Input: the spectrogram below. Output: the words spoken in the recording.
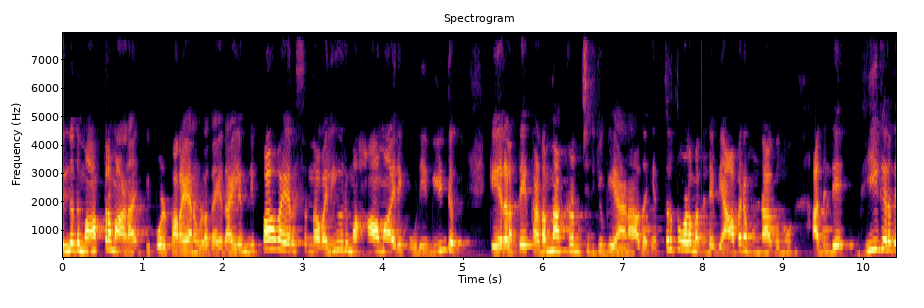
എന്നത് മാത്രമാണ് ഇപ്പോൾ പറയാനുള്ളത്. ഏതായാലും നിപ്പ വൈറസ് എന്ന വലിയൊരു മഹാമാരി കൂടി വീണ്ടും കേരളത്തെ കടന്നാക്രമിച്ചിരിക്കുകയാണ്. അത് എത്രത്തോളം അതിന്റെ വ്യാപനം ഉണ്ടാകുന്നു? അതിന്റെ ഭീകരത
